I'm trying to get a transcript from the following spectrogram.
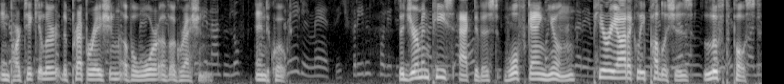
in particular the preparation of a war of aggression. The German peace activist Wolfgang Jung periodically publishes Luftpost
